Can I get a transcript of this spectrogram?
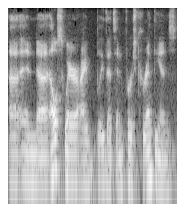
Uh, and uh, elsewhere, I believe that's in First Corinthians,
